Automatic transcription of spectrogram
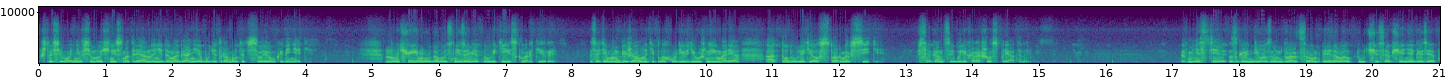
что сегодня всю ночь, несмотря на недомогание, будет работать в своем кабинете. Ночью ему удалось незаметно уйти из квартиры. Затем он бежал на теплоходе в Южные моря, а оттуда улетел в Стормер-Сити. Все концы были хорошо спрятаны. Вместе с грандиозным дворцом передавал Путчи сообщение газет,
